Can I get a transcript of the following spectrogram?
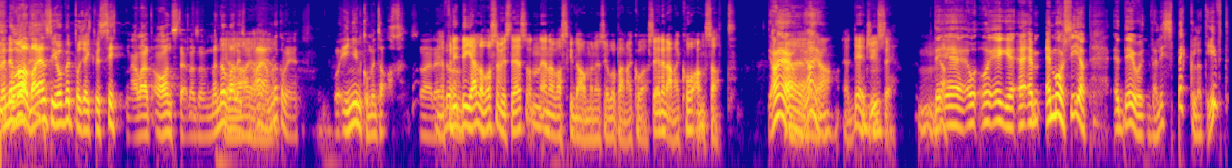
Men det var bare en som jobbet på rekvisitten eller et annet sted. Altså. Men da var det liksom, ja. ja, men da kan vi... Og ingen kommentar. Så er det, Ja, fordi det gjelder også hvis det er sånn en av vaskedamene som jobber på NRK, så er det en NRK-ansatt. Ja, ja, ja. ja. Ja, Det er juicy. Mm. Det er, og, og jeg, jeg, jeg må si at det er jo veldig spekulativt,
